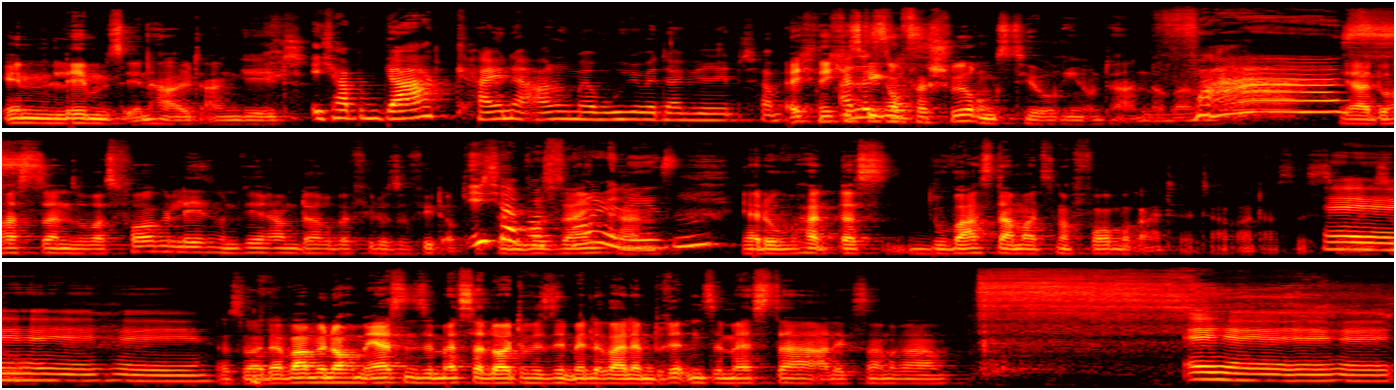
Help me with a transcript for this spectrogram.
in Lebensinhalt angeht. Ich habe gar keine Ahnung mehr, worüber wir da geredet haben. Echt nicht? Alles, es ging um Verschwörungstheorien unter anderem. Was? Ja, du hast dann sowas vorgelesen und wir haben darüber philosophiert, ob das denn wohl sein vorgelesen? kann. Ja, du, hat das, du warst damals noch vorbereitet, aber das ist hey, so. Hey, hey, hey. Das war, da waren wir noch im ersten Semester, Leute, wir sind mittlerweile im dritten Semester. Alexandra. Hey, hey, hey, hey.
